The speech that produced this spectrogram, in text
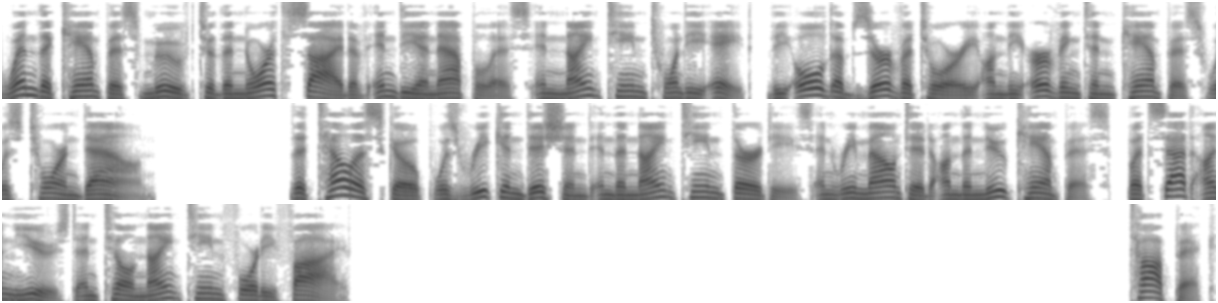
When the campus moved to the north side of Indianapolis in 1928, the old observatory on the Irvington campus was torn down. The telescope was reconditioned in the 1930s and remounted on the new campus, but sat unused until 1945. Topic:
